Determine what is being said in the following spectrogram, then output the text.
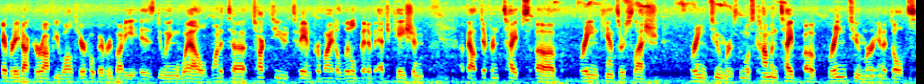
Hey everybody, Dr. Raphi Wald here. Hope everybody is doing well. Wanted to talk to you today and provide a little bit of education about different types of brain cancer slash brain tumors. The most common type of brain tumor in adults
